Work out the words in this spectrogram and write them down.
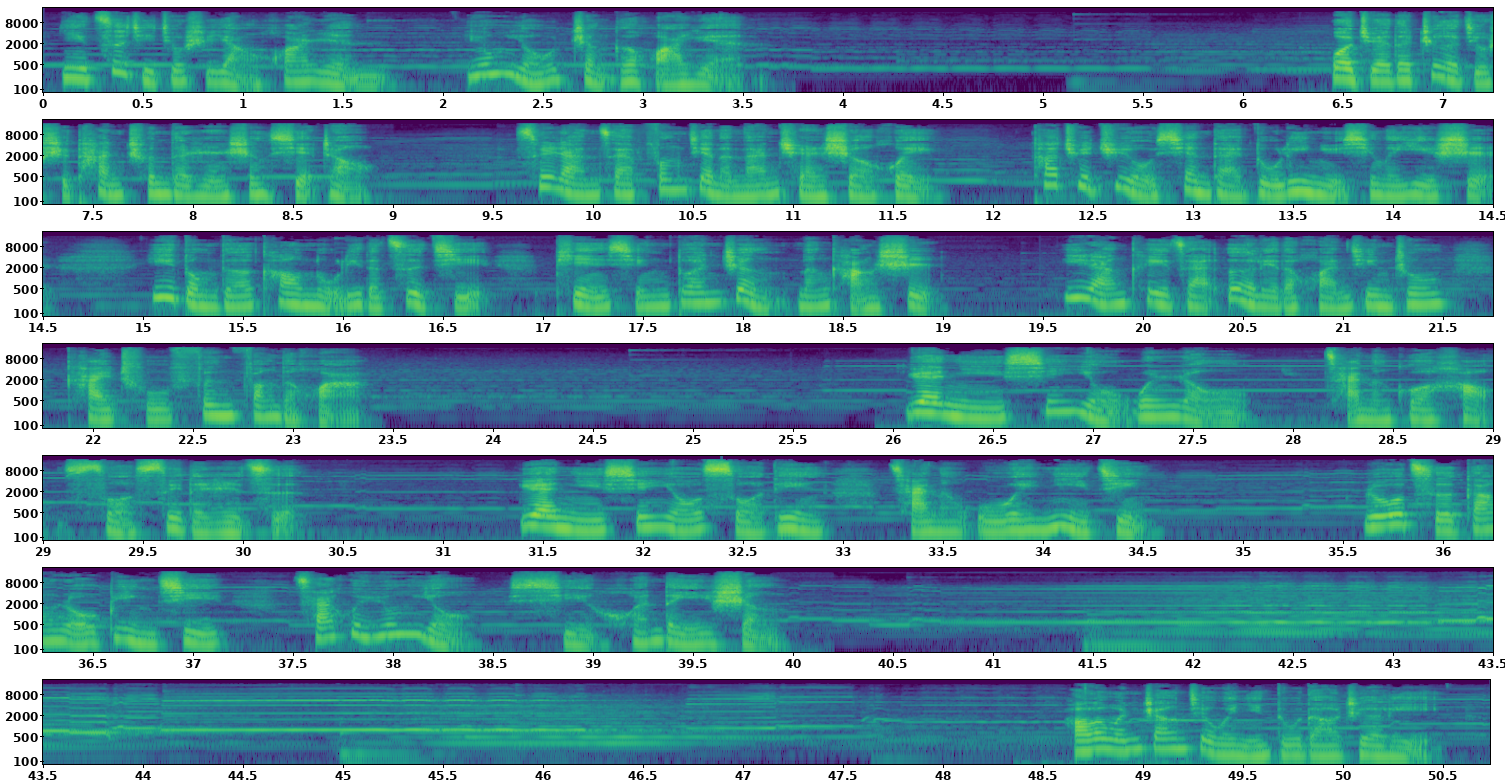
你自己就是养花人，拥有整个花园。”我觉得这就是探春的人生写照。虽然在封建的男权社会，她却具有现代独立女性的意识，亦懂得靠努力的自己，品行端正，能扛事，依然可以在恶劣的环境中开出芬芳的花。愿你心有温柔，才能过好琐碎的日子；愿你心有所定，才能无畏逆境。如此刚柔并济，才会拥有喜欢的一生。好了，文章就为您读到这里。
